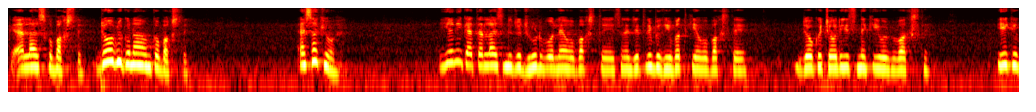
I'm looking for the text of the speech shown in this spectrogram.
کہ اللہ اس کو بخش دے۔ جو بھی گناہ ان کو بخش دے۔ ایسا کیوں ہے؟ یہ نہیں کہتے اللہ اس نے جو جھوٹ بولے وہ بخش دے، اس نے جتنی بھی غیبت کی وہ بخش دے۔ جو کوئی چوری اس نے کی وہ بھی بخش دے۔ یہ کیوں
